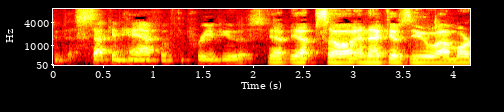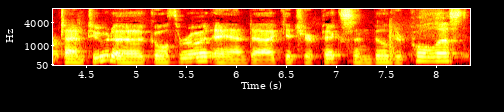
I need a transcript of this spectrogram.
do the second half of the previews. Yep, yep. So, and that gives you uh, more time too to go through it and uh, get your picks and build your pull list.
